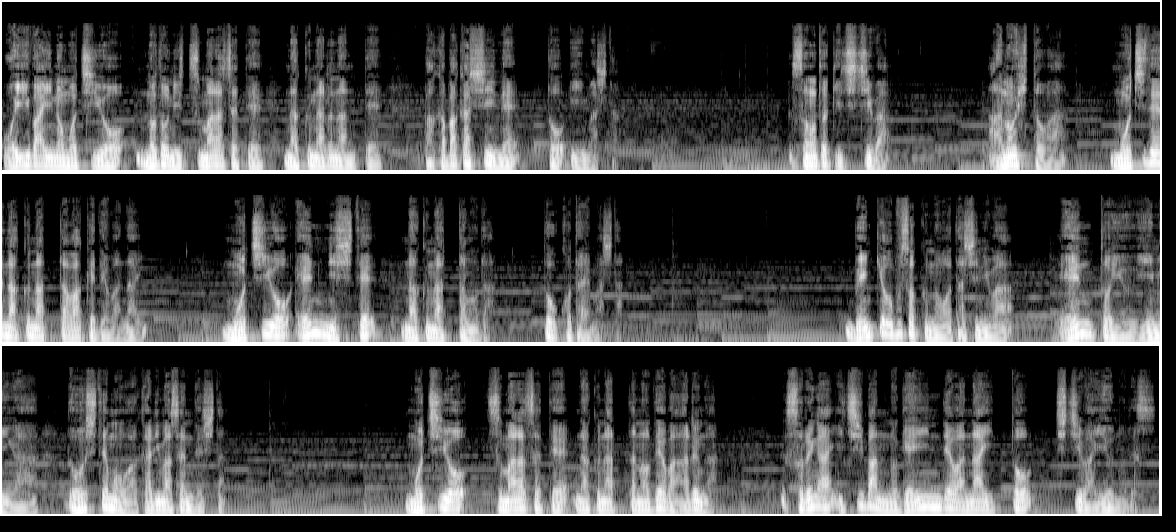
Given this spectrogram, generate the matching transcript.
お祝いの餅を喉に詰まらせて亡くなるなんてバカバカしいねと言いました。その時父はあの人は餅で亡くなったわけではない。餅を縁にして亡くなったのだと答えました。勉強不足の私には縁という意味がどうしても分かりませんでした。餅を詰まらせて亡くなったのではあるがそれが一番の原因ではないと父は言うのです。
